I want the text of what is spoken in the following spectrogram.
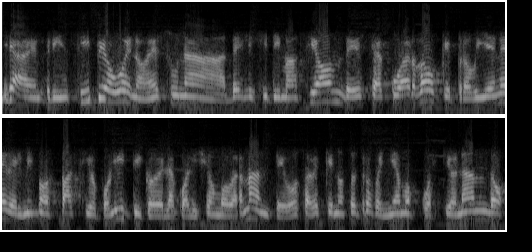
Mira, en principio, bueno, es una deslegitimación de ese acuerdo que proviene del mismo espacio político de la coalición gobernante. Vos sabés que nosotros veníamos cuestionando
